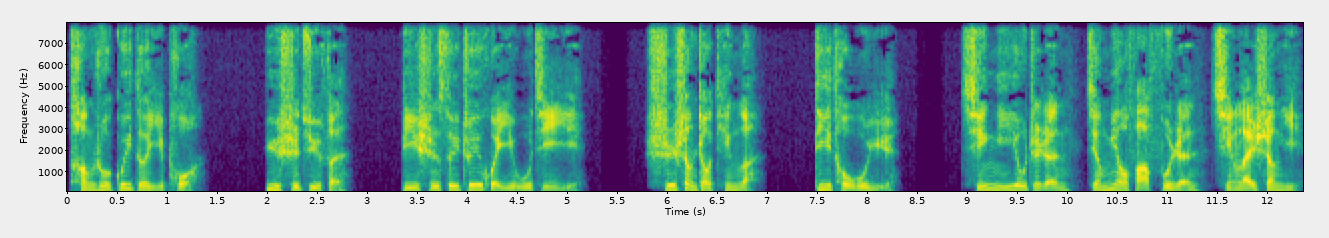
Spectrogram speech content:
倘若归得一破，玉石俱焚，彼时虽追悔亦无及矣。师上诏听了，低头无语。秦尼又着人将妙法夫人请来商议。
